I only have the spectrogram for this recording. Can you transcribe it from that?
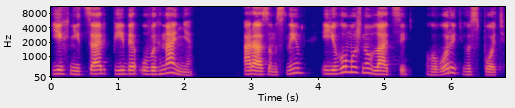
Їхній цар піде у вигнання, а разом з ним і його можновладці, говорить Господь.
